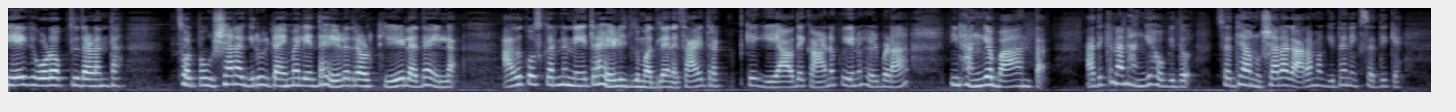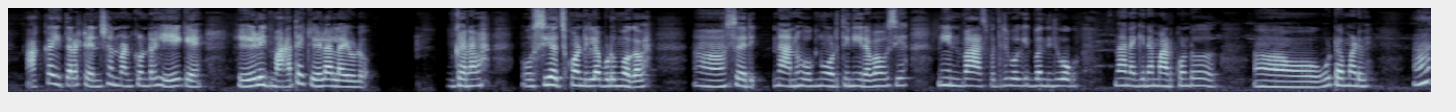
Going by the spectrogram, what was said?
ಹೇಗೆ ಓಡೋಗ್ತಿದ್ದಾಳಂತ. ಸ್ವಲ್ಪ ಹುಷಾರಾಗಿರು ಈ ಟೈಮಲ್ಲಿ ಅಂತ ಹೇಳಿದ್ರೆ ಅವಳು ಕೇಳೋದೇ ಇಲ್ಲ. ಅದಕ್ಕೋಸ್ಕರನೇ ನೇತ್ರ ಹೇಳಿದ್ಲು ಮೊದಲೇನೆ, ಸಾಯಿತ್ರಕ್ಕೆ ಯಾವುದೇ ಕಾರಣಕ್ಕೂ ಏನೂ ಹೇಳಬೇಡ, ನೀನು ಹಾಗೆ ಬಾ ಅಂತ. ಅದಕ್ಕೆ ನಾನು ಹಾಗೆ ಹೋಗಿದ್ದು. ಸದ್ಯ ಅವ್ನು ಹುಷಾರಾಗಿ ಆರಾಮಾಗಿದ್ದಾನೆ ಈಗ ಸದ್ಯಕ್ಕೆ. ಅಕ್ಕ ಈ ಥರ ಟೆನ್ಷನ್ ಮಾಡ್ಕೊಂಡ್ರೆ ಹೇಗೆ? ಹೇಳಿದ ಮಾತೇ ಕೇಳಲ್ಲ ಇವಳು. ಗನವ ಹುಸಿ ಹಚ್ಕೊಂಡಿಲ್ಲ ಬಿಡು ಮಗವ. ಆ, ಸರಿ. ನಾನು ಹೋಗಿ ನೋಡ್ತೀನಿ ರವ ಹುಸಿ ನೀನು ಬಾ ಆಸ್ಪತ್ರೆಗೆ ಹೋಗಿದ್ದು ಬಂದಿದ್ದು ಹೋಗು. ನಾನಾಗಿನ ಮಾಡಿಕೊಂಡು ಊಟ ಮಾಡುವೆ. ಹಾಂ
